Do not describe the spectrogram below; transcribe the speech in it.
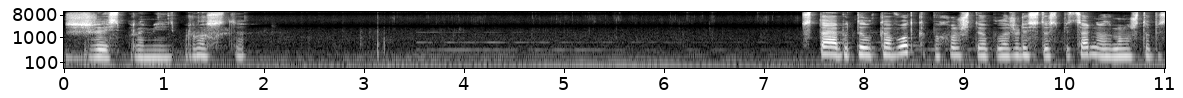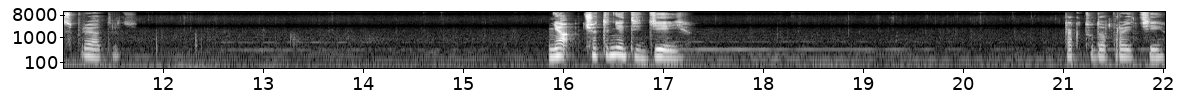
Жесть променить, просто. Пустая бутылка водка, похоже, что ее положили сюда специально, возможно, чтобы спрятать. Ня, что-то нет идей. Как туда пройти?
